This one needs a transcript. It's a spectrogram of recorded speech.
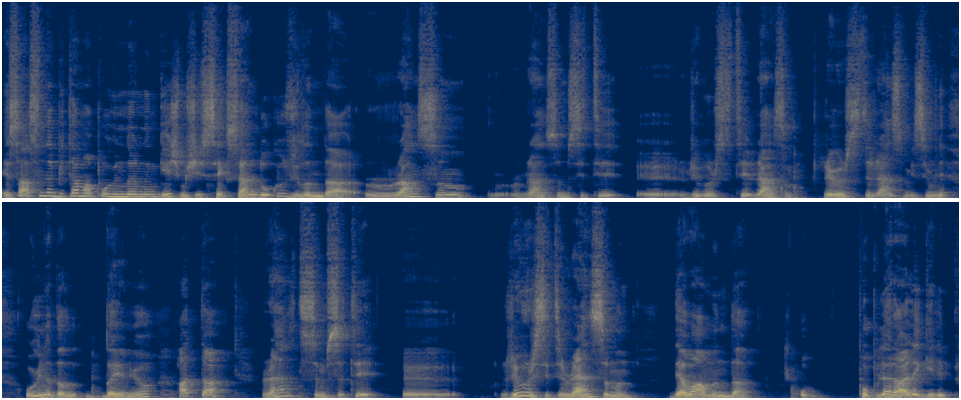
Esasında beat'em up oyunlarının geçmişi 89 yılında Ransom Ransom City e, River City Ransom River City Ransom isimli oyuna da, dayanıyor. Hatta Ransom City e, River City Ransom'ın devamında o popüler hale gelip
